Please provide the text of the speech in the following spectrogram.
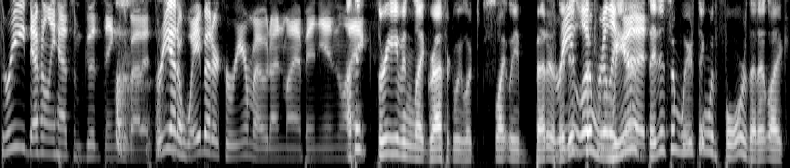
Three definitely had some good things about it. Three had a way better career mode, in my opinion. Like, I think three even like graphically looked slightly better. They did some really weird. good. They did some weird thing with four that it like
